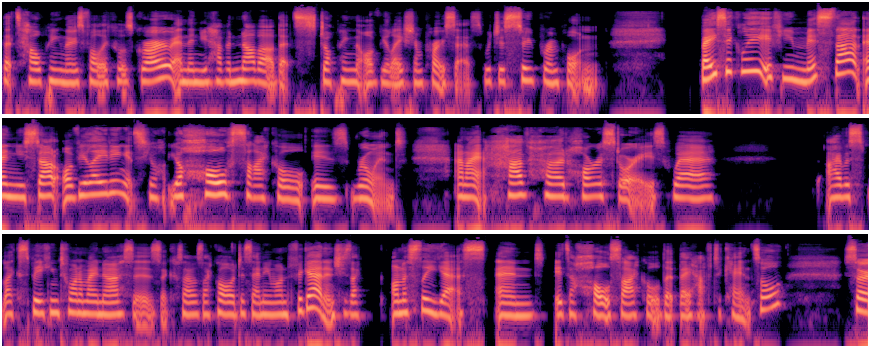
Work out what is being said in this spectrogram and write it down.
that's helping those follicles grow, and then you have another that's stopping the ovulation process, which is super important basically if you miss that and you start ovulating it's your your whole cycle is ruined and i have heard horror stories where I was like speaking to one of my nurses because I was like, oh, does anyone forget? And she's like, honestly, yes. And it's a whole cycle that they have to cancel. So,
